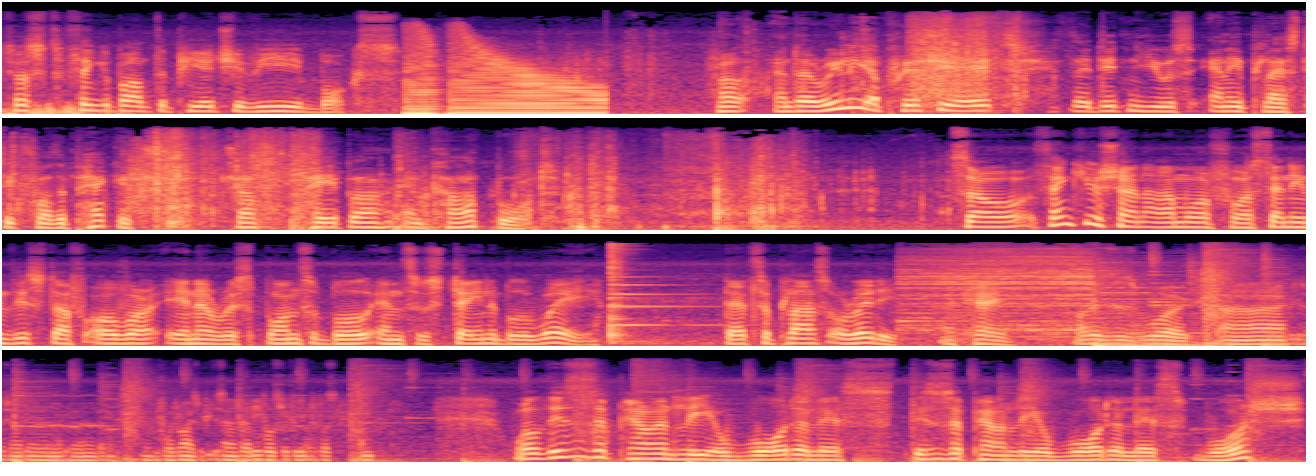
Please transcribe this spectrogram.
Just think about the PHEV box. Well, and I really appreciate they didn't use any plastic for the package, just paper and cardboard. So thank you Shine Armor for sending this stuff over in a responsible and sustainable way. That's a plus already. Okay, how does this work? Uh, well, this is apparently a waterless. This is apparently a waterless wash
